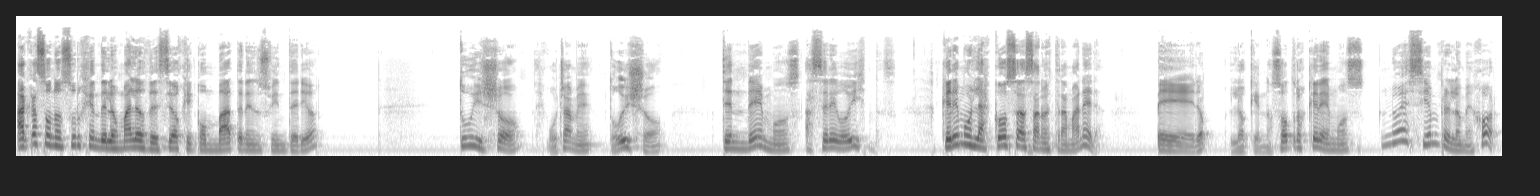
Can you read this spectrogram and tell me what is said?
¿Acaso no surgen de los malos deseos que combaten en su interior? Tú y yo, escúchame, tú y yo, tendemos a ser egoístas. Queremos las cosas a nuestra manera, pero lo que nosotros queremos no es siempre lo mejor.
